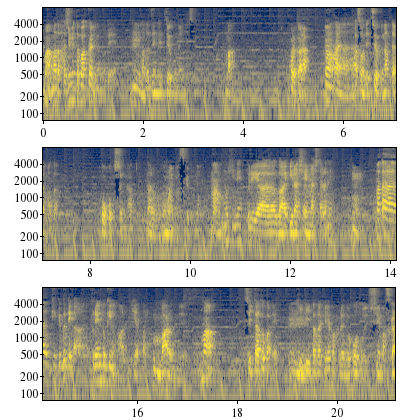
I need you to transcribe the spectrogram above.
まあまだ始めたばっかりなので、うん。まだ全然強くないんですけどまあこれから遊んで強くなったらまた報告したいなと思いますけどね。まあもしねプレイヤーがいらっしゃいましたらね。うまた結局っていうかフレンド機能もあるんでしょやっぱり。ん、まあ、あるんで。まあツイッターとかでうん。聞いていただければフレンドコードをしますか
